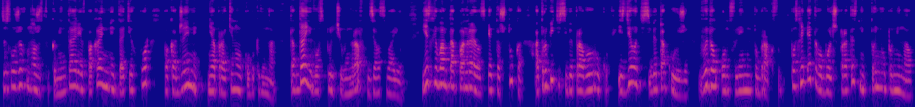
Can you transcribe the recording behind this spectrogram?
заслужив множество комментариев, по крайней мере до тех пор, пока Джейми не опрокинул кубок вина. Тогда его вспыльчивый нрав взял свое. Если вам так понравилась эта штука, отрубите себе правую руку и сделайте себе такую же, выдал он Флементу Браксу. После этого больше протест никто не упоминал,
